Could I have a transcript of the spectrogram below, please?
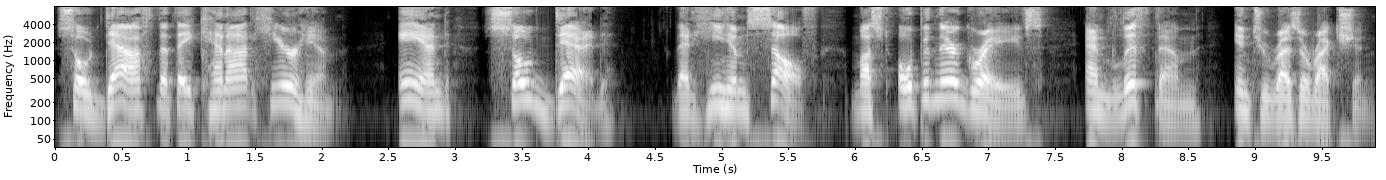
so deaf that they cannot hear Him, and so dead that He Himself must open their graves and lift them into resurrection.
